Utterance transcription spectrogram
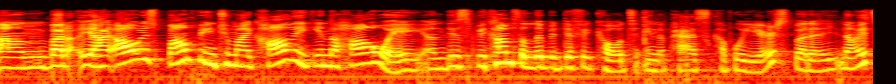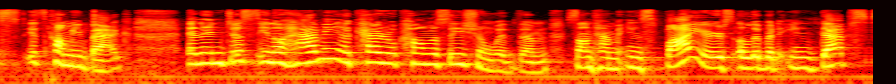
um, but I always bump into my colleague in the hallway, and this becomes a little bit difficult in the past couple years, but uh, you know, it's, it's coming back. And then just you know, having a casual conversation with them sometimes inspires a little bit in-depth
